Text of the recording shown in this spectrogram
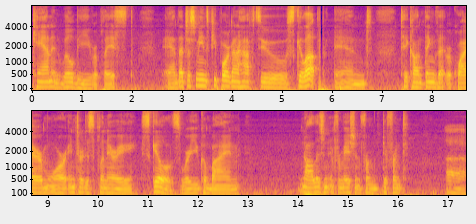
can and will be replaced. And that just means people are going to have to skill up and take on things that require more interdisciplinary skills where you combine knowledge and information from different uh,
